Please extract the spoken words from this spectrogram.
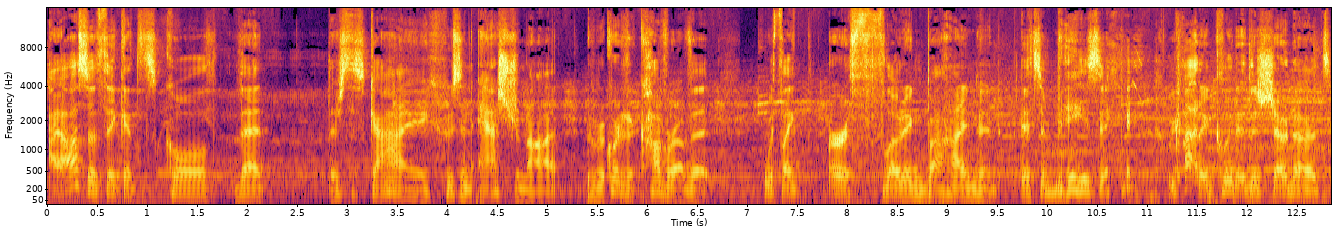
I also think it's cool that there's this guy who's an astronaut who recorded a cover of it with like Earth floating behind it. It's amazing. we got to include it in the show notes.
